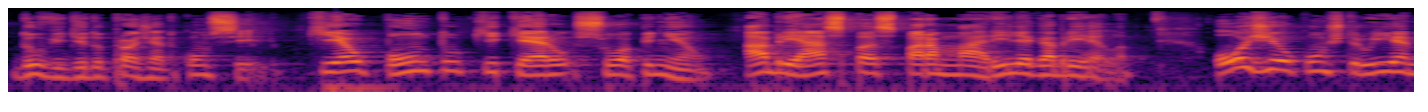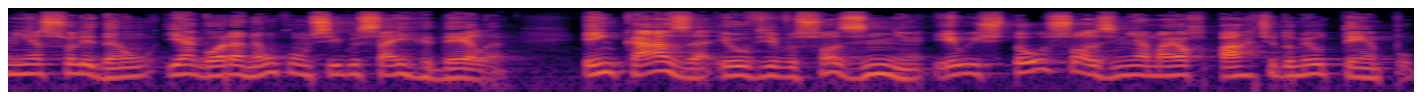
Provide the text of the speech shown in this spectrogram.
do vídeo do Projeto Conselho, que é o ponto que quero sua opinião. Abre aspas para Marília Gabriela. Hoje eu construí a minha solidão e agora não consigo sair dela. Em casa eu vivo sozinha, eu estou sozinha a maior parte do meu tempo.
